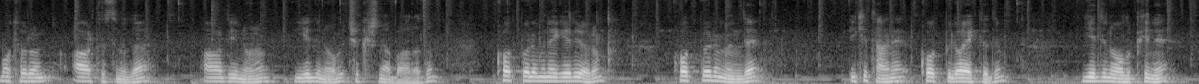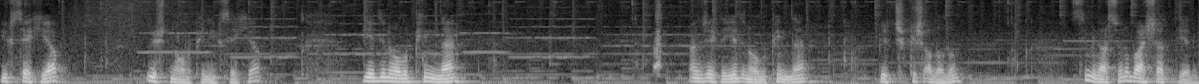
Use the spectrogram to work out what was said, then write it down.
Motorun artısını da Arduino'nun 7 nolu çıkışına bağladım. Kod bölümüne geliyorum. Kod bölümünde iki tane kod bloğu ekledim. 7 nolu pini yüksek yap. 3 nolu pini yüksek yap. 7 nolu pinden Öncelikle 7 nolu pinden bir çıkış alalım. Simülasyonu başlat diyelim.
